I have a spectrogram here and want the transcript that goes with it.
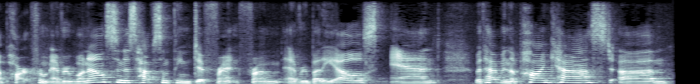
apart from everyone else and just have something different from everybody else. And with having the podcast, um,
